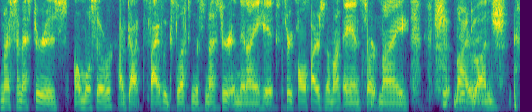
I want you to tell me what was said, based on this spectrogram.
My semester is almost over. I've got five weeks left in the semester, and then I hit three qualifiers in a month and start my my Your run.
